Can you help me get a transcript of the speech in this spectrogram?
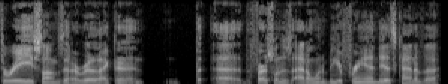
three songs that I really like. The, uh, the first one is I Don't Want to Be Your Friend. It's kind of a,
